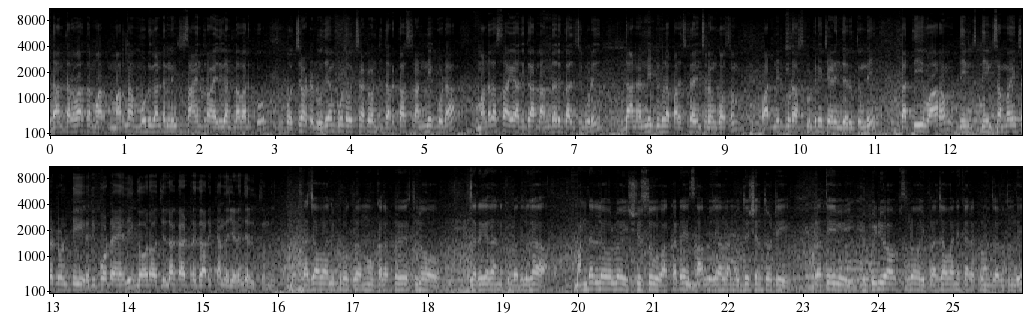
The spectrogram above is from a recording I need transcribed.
దాని తర్వాత మ- మరలా మూడు గంటల నుంచి సాయంత్రం ఐదు గంటల వరకు వచ్చినటువంటి ఉదయం పూట వచ్చినటువంటి దరఖాస్తులు అన్నీ కూడా మండల స్థాయి అధికారులు అందరూ కలిసి కూడా దాని అన్నిటిని కూడా పరిష్కరించడం కోసం వాటిని కూడా స్క్రూటినీ చేయడం జరుగుతుంది. ప్రతి వారం దీనికి దీనికి సంబంధించినటువంటి రిపోర్ట్ అనేది గౌరవ జిల్లా కలెక్టర్ గారికి అందజేయడం జరుగుతుంది. ప్రజావాణి ప్రోగ్రాము కలెక్టరేట్లో జరిగేదానికి బదులుగా మండల్ లెవెల్లో ఇష్యూస్ అక్కడే సాల్వ్ చేయాలనే ఉద్దేశంతో ప్రతి ఎంపీడీ ఆఫీస్లో ఈ ప్రజావాణి కార్యక్రమం జరుగుతుంది.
